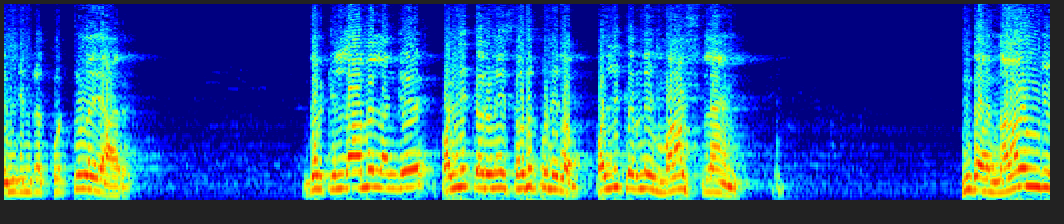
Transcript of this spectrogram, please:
என்கின்ற கொற்றலை ஆறு. இதற்கு இல்லாமல் அங்கே பள்ளிக்கரணை சதுப்பு நிலம் பள்ளிக்கரணை மார்ஷ் லேண்ட் இந்த நான்கு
